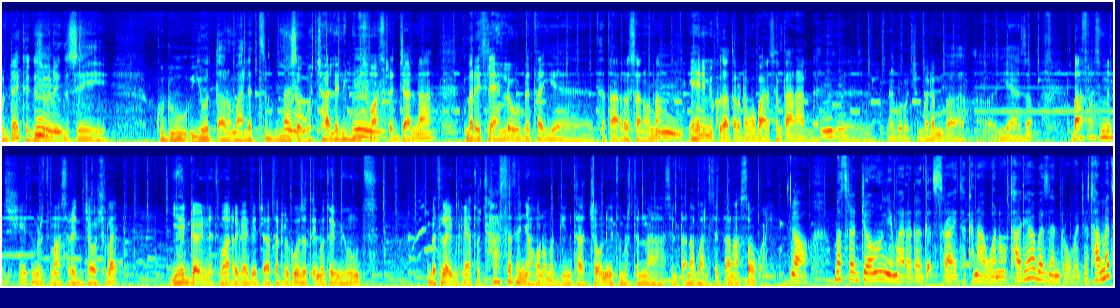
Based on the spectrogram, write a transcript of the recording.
ጉዳይ ከጊዜ ወደ ጊዜ ጉዱ እየወጣ ነው። ማለት ብዙ ሰዎች አለን የሚሉት ማስረጃና መሬት ላይ ያለው እውነታ እየተጣረሰ ነውና ይህን የሚቆጣጠረው ደግሞ ባለስልጣን አለ። ነገሮችን በደንብ እየያዘ በ18 ሺህ የትምህርት ማስረጃዎች ላይ የህጋዊነት ማረጋገጫ ተደርጎ 900 የሚሆኑት በተለያዩ ምክንያቶች ሀሰተኛ ሆነው መገኘታቸውን የትምህርትና ስልጠና ባለስልጣን አስታውቋል። ማስረጃውን የማረጋገጥ ስራ የተከናወነው ታዲያ በዘንድሮ በጀት ዓመት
